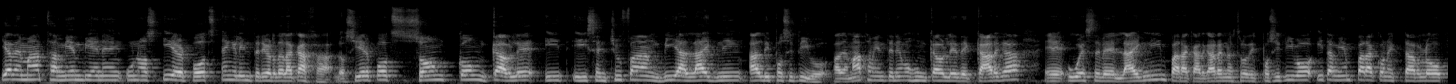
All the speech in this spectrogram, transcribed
y además también vienen unos EarPods en el interior de la caja. Los EarPods son con cable y, se enchufan vía Lightning al dispositivo. Además también tenemos un cable de carga eh, USB Lightning para cargar en nuestro dispositivo y también para conectarlo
